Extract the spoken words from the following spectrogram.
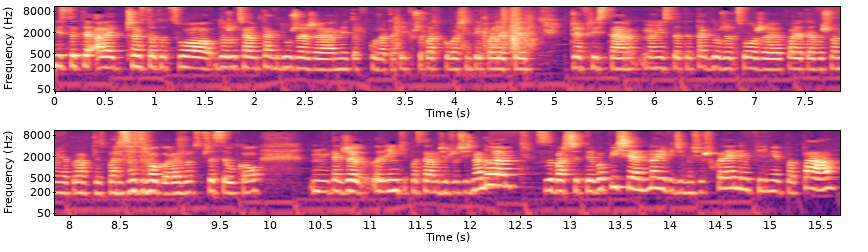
niestety, ale często to cło dorzucają tak duże, że mnie to wkurza. Tak jak w przypadku właśnie tej palety Jeffree Star, no niestety tak duże cło, że paleta wyszła mi naprawdę bardzo drogo razem z przesyłką. Mm, także linki postaram się wrzucić na dole. Zobaczcie tutaj w opisie. No i widzimy się już w kolejnym filmie. Pa, pa!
